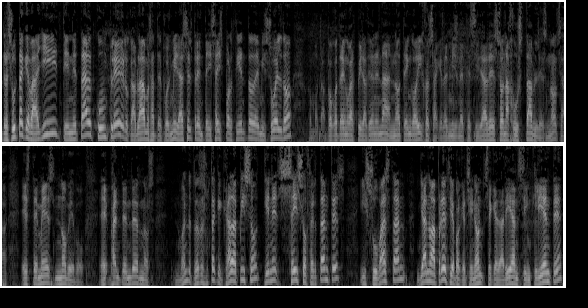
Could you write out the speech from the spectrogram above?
resulta que va allí, tiene tal, cumple lo que hablábamos antes. Pues mira, es el 36% de mi sueldo, como tampoco tengo aspiraciones, nada, no tengo hijos, o sea que mis necesidades son ajustables, ¿no? O sea, este mes no bebo, eh, para entendernos. Bueno, entonces resulta que cada piso tiene seis ofertantes y subastan ya no a precio, porque si no se quedarían sin cliente,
